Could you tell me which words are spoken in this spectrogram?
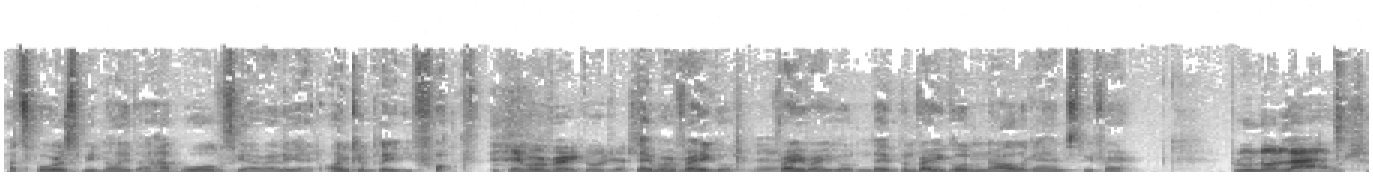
had Spurs to be ninth, and had Wolves to get relegated. I'm completely fucked. they were very good yesterday. They were very good, Yeah. very, very good, and they've been very good in all the games. To be fair, Bruno Lage.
